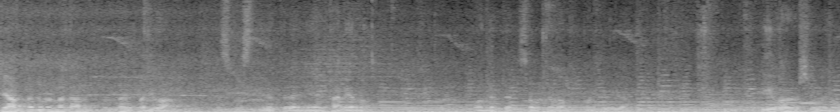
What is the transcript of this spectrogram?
ശാബ്ദങ്ങളുള്ള കാലത്തുള്ള പതിവാണ്. ക്രിസ്മസ് ദിനത്തിൽ അങ്ങനെ തലേന്ന് വന്നിട്ട് സൗഹൃദം പങ്കുവയ്ക്കുക ഈ പ്രാവശ്യമില്ലോ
